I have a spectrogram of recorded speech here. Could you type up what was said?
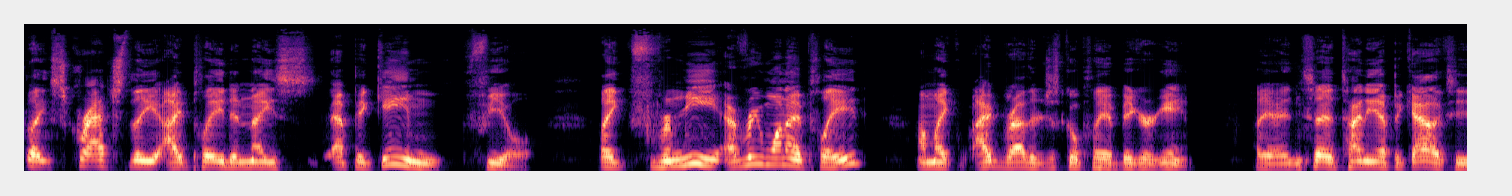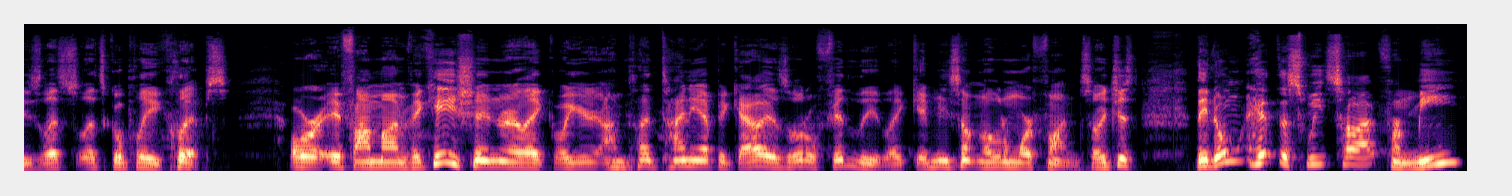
like scratch the I played a nice epic game feel. Like for me, every one I played, I'm like, I'd rather just go play a bigger game. Like instead of Tiny Epic Galaxies, let's let's go play Eclipse. Or if I'm on vacation, or like, well, I'm playing Tiny Epic Galaxy, it's a little fiddly. Like, give me something a little more fun. So it just they don't hit the sweet spot for me.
